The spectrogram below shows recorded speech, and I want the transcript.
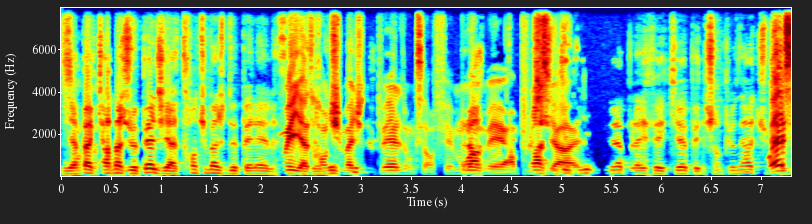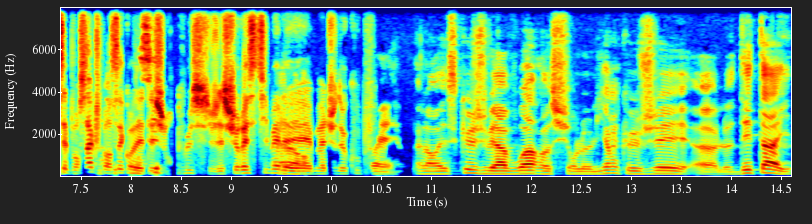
Il n'y a pas 4 matchs de PL, j'ai à 38 matchs de PLL. Oui, il y a Ça fait 38 beaucoup. matchs de PL, donc ça en fait moins, Alors, mais en plus, il y a. la Cup, la FA Cup et le championnat, tu Ouais, c'est pour ça que je pensais qu'on était sur plus. J'ai surestimé les matchs de coupe. Ouais. Alors, est-ce que je vais avoir euh, sur le lien que j'ai euh, le détail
